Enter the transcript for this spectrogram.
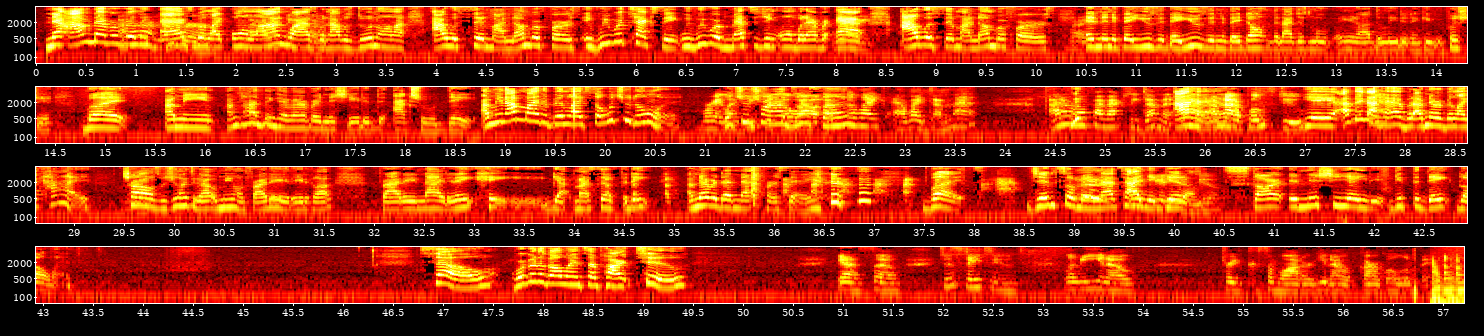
Now I've never really asked, but like online wise, so. when I was doing online, I would send my number first. If we were texting, if we were messaging on whatever app. I would send my number first, right. and then if they use it, they use it. And if they don't, then I just move. You know, I delete it and keep it pushing. But I mean, I'm trying to think. Have I ever initiated the actual date? I mean, I might have been like, "So what you doing? Right? What like you trying to do, out. son?" I feel like, have I done that? I don't we, know if I've actually done that. I, I have. I'm not opposed to. Yeah, yeah, I think I have, but I've never been like, "Hi." Charles, would you like to go out with me on Friday at eight o'clock? Friday night at eight. Hey, got myself a date. I've never done that per se, but gentlemen, that's how you get them. Start initiate it. Get the date going. So we're gonna go into part two. Yeah. So just stay tuned. Let me, you know, drink some water. You know, gargle a little bit.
